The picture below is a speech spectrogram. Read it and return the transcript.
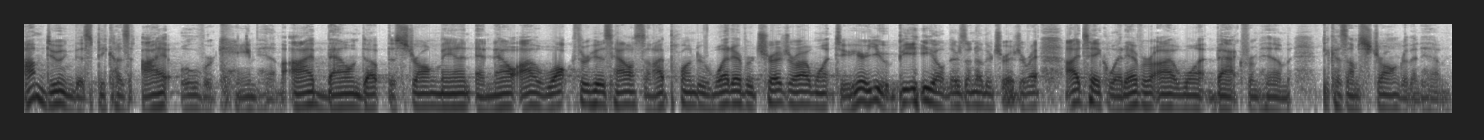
I'm doing this because I overcame him. I bound up the strong man, and now I walk through his house and I plunder whatever treasure I want to. Here, you be healed. There's another treasure, right? I take whatever I want back from him because I'm stronger than him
